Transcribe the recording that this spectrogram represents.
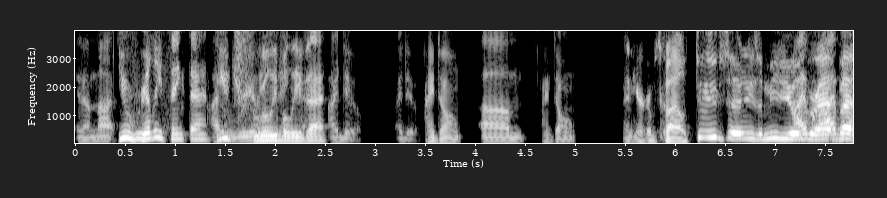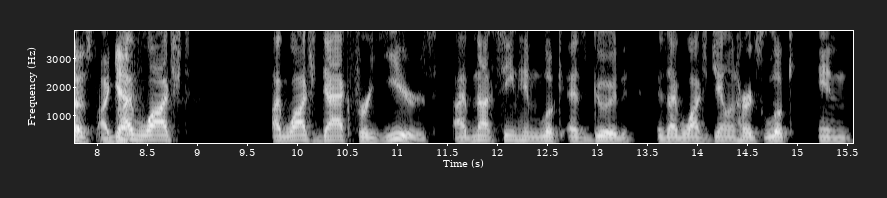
and i'm not You really think that? I you truly believe that? i do i do I don't. um I don't. And here comes Kyle. Dave said he's a mediocre at I've best. I get I've it. watched I've watched Dak for years. I've not seen him look as good as I've watched Jalen Hurts look in,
